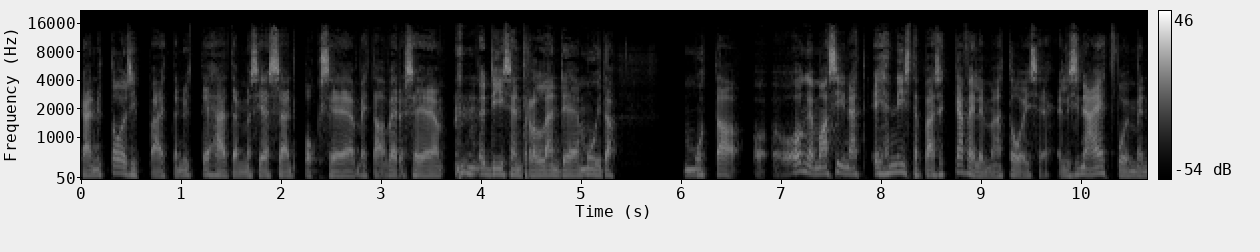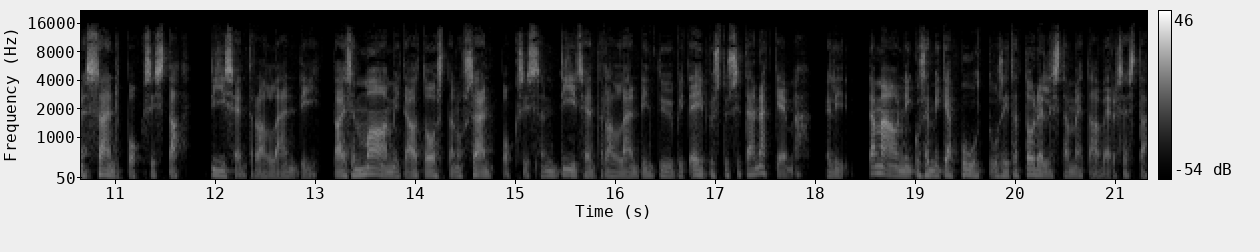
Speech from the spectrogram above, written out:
käynyt toisinpäin, että nyt tehdään tämmöisiä sandboxeja ja metaverseja ja Decentralandia ja muita – mutta ongelma on siinä, että eihän niistä pääse kävelemään toiseen. Eli sinä et voi mennä Sandboxista Decentralandiin, tai se maa, mitä olet ostanut Sandboxissa, niin Decentralandin tyypit ei pysty sitä näkemään. Eli tämä on niin se, mikä puuttuu siitä todellista metaversesta.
